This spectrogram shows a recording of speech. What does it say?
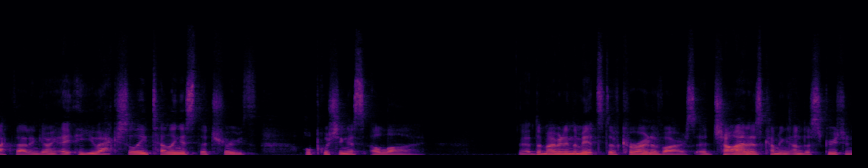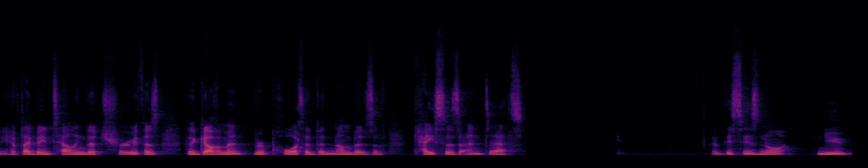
like that and going, are you actually telling us the truth or pushing us a lie? At the moment, in the midst of coronavirus, uh, China's coming under scrutiny. Have they been telling the truth? Has the government reported the numbers of cases and deaths this is not new.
